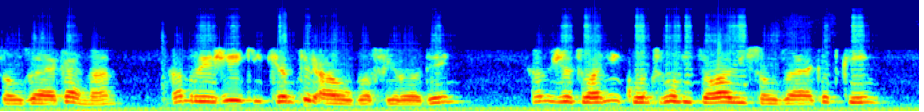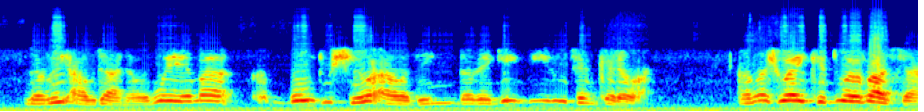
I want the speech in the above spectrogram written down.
سەوزایەکانمان، هەم رێژەیەکی کەمتر ئاو و بەفری رۆدەین، هەمیش ئەتوانین کۆنترۆڵی تەواوی سەوزایەکە بکەین لە ڕووی ئاودانەوە بۆیە ئێمە بەو دوو شێوە ئاوە دەین لە ڕێگەی بیر و تەنکەرەوە ئەمەش وای کردووە ڕاستە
